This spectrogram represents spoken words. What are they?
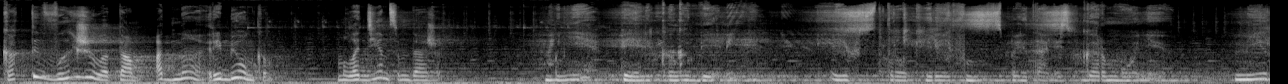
Как ты выжила там одна, ребенком, младенцем даже? Мне пели колыбели. Их строки рифм сплетались в гармонию. Мир,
